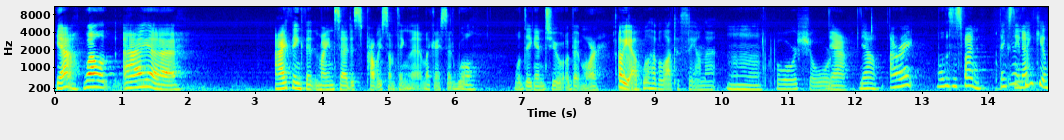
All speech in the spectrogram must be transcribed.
Yeah. Well, I uh I think that mindset is probably something that like I said we'll we'll dig into a bit more. Oh yeah, we'll have a lot to say on that. mm, For sure. Yeah. Yeah. All right. Well, this is fun. Thanks, Yeah, Nina. Thank you.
